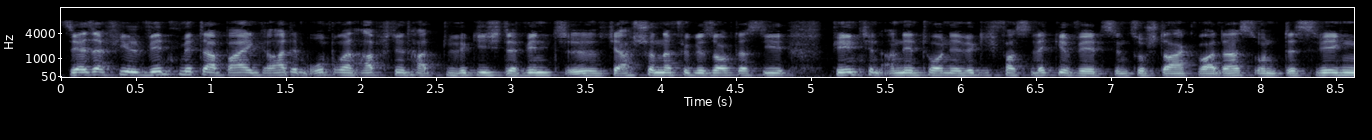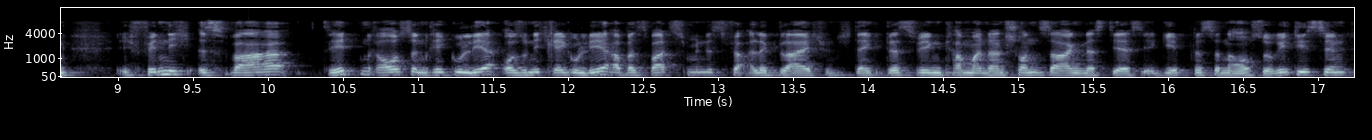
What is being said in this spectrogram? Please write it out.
sehr, sehr viel Wind mit dabei. Gerade im oberen Abschnitt hat wirklich der Wind äh, ja schon dafür gesorgt, dass die Fähnchen an den Toren ja wirklich fast weggeweht sind. So stark war das. Und deswegen, ich finde, ich, es war hinten raus dann regulär, also nicht regulär, aber es war zumindest für alle gleich. Und ich denke, deswegen kann man dann schon sagen, dass die Ergebnisse dann auch so richtig sind.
